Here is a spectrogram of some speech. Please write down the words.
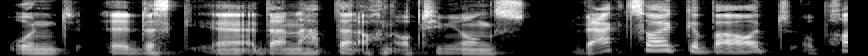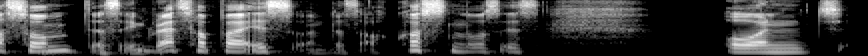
Und äh, das, äh, dann habe dann auch ein Optimierungswerkzeug gebaut, Opossum, das in Grasshopper ist und das auch kostenlos ist. Und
